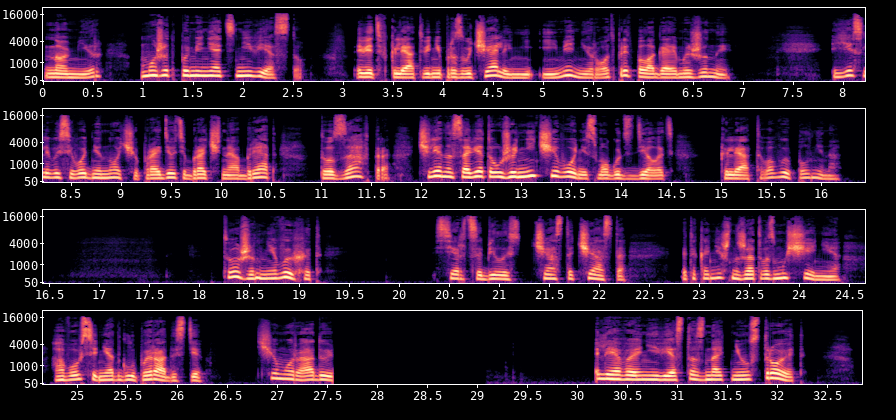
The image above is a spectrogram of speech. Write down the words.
Но мир может поменять невесту — ведь в клятве не прозвучали ни имя, ни род предполагаемой жены. Если вы сегодня ночью пройдете брачный обряд, то завтра члены совета уже ничего не смогут сделать. Клятва выполнена. Тоже мне выход. Сердце билось часто-часто. Это, конечно же, от возмущения, а вовсе не от глупой радости. Чему радую? Левая невеста знать не устроит.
